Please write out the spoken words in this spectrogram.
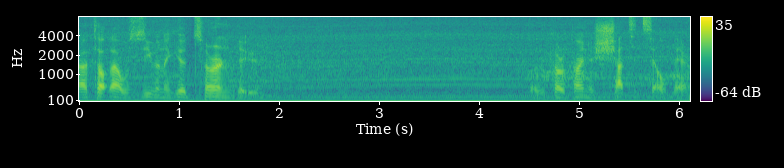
I thought that was even a good turn, dude. But the car kind of shut itself there.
